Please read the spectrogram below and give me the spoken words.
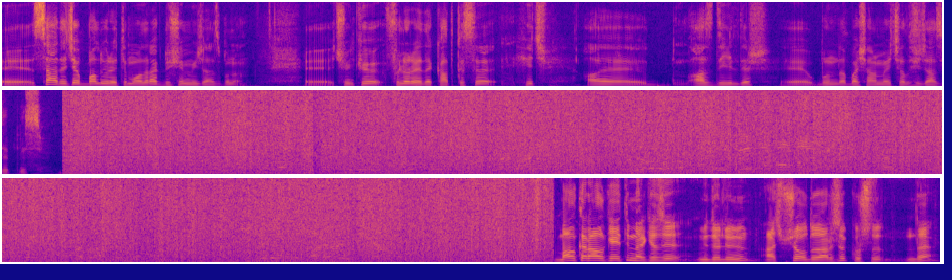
Ee, sadece bal üretimi olarak düşünmeyeceğiz bunu. Ee, çünkü floraya da katkısı hiç az değildir. E, bunu da başarmaya çalışacağız hepimiz. Malkara Halk Eğitim Merkezi Müdürlüğü'nün açmış olduğu arıcılık kursunda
